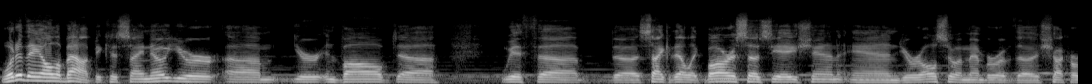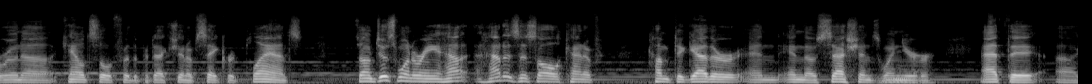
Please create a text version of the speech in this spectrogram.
What are they all about? Because I know you're um, you're involved uh, with uh, the Psychedelic Bar Association, and you're also a member of the Chacruna Council for the Protection of Sacred Plants. So I'm just wondering how how does this all kind of come together and in those sessions when you're at the uh,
